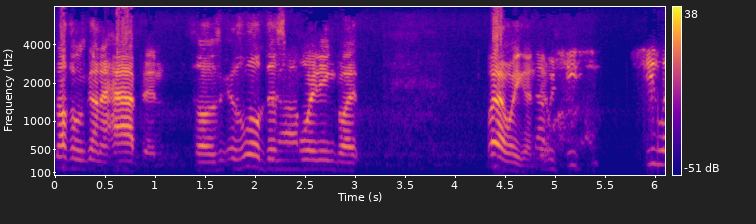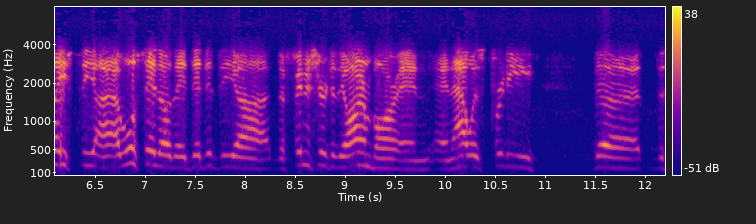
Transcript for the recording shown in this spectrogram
nothing was gonna happen. So it was, it was a little disappointing, but what are you gonna No, do? but she she laced the. I will say though, they, they did the uh, the finisher to the armbar, and and that was pretty. The the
